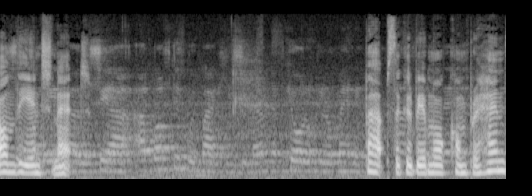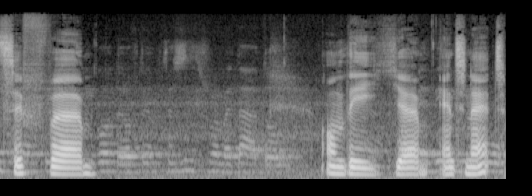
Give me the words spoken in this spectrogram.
on the internet, perhaps there could be a more comprehensive um, on the uh, internet.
